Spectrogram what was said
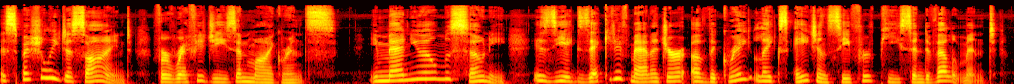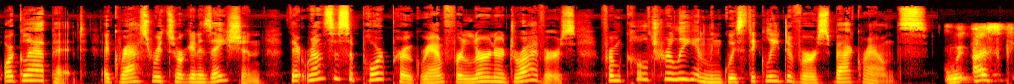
especially designed for refugees and migrants. Emmanuel Musoni is the executive manager of the Great Lakes Agency for Peace and Development, or GLAPED, a grassroots organization that runs a support program for learner drivers from culturally and linguistically diverse backgrounds. We ask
